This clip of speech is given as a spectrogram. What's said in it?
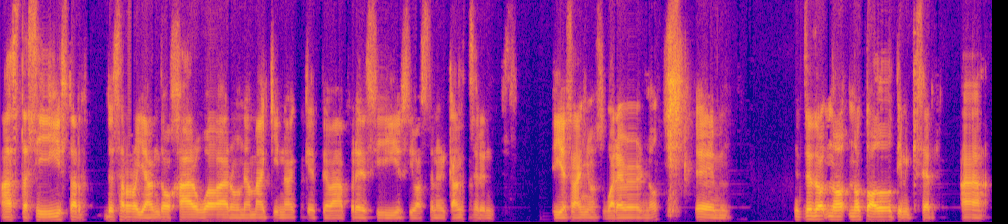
hasta sí estar desarrollando hardware, una máquina que te va a predecir si vas a tener cáncer en 10 años, whatever, ¿no? Eh, entonces, no, no, todo tiene que ser a,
